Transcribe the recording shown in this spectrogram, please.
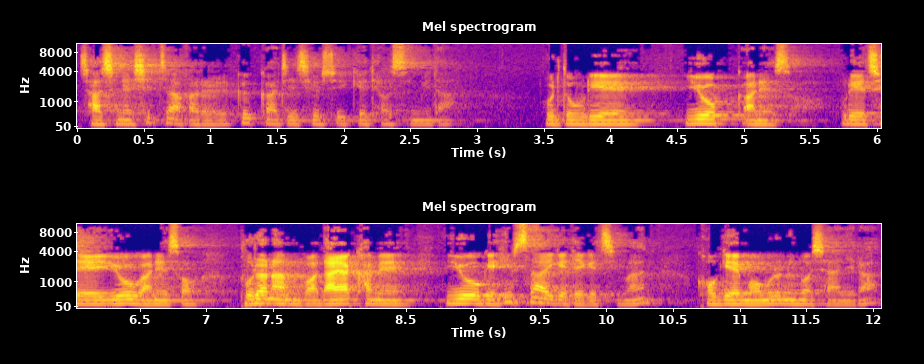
자신의 십자가를 끝까지 질 수 있게 되었습니다. 우리도 우리의 유혹 안에서 우리의 죄의 유혹 안에서 불안함과 나약함의 유혹에 휩싸이게 되겠지만 거기에 머무르는 것이 아니라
